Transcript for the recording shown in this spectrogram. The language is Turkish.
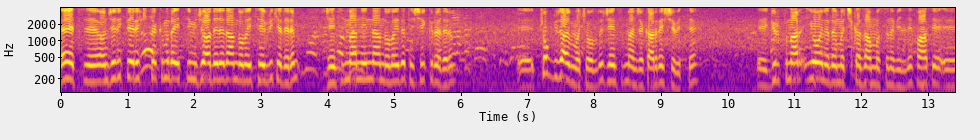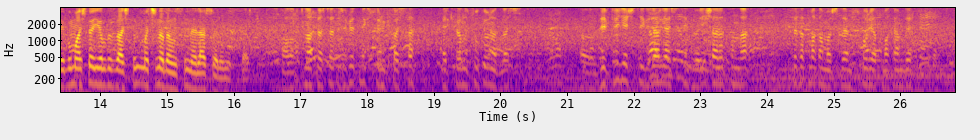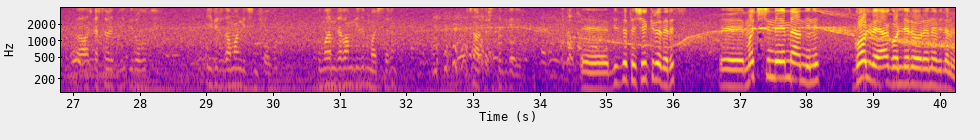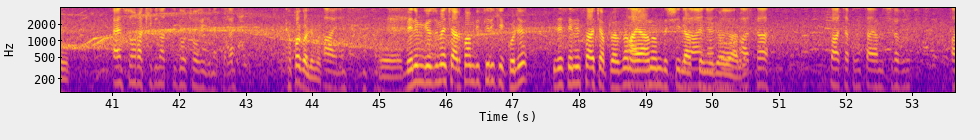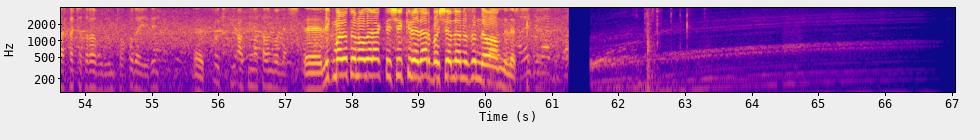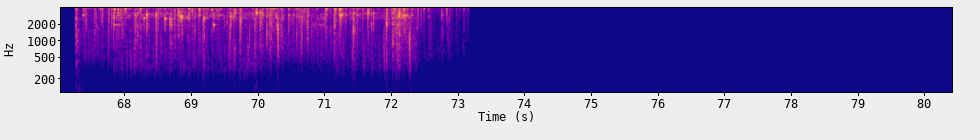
Evet, e, öncelikle her iki takımı da ettiği mücadeleden dolayı tebrik ederim. Centilmenliğinden dolayı da teşekkür ederim. E, çok güzel bir maç oldu. Centilmence, kardeşçe bitti. E, Gürpınar iyi oynadığı maçı kazanmasını bildi. Fatih e, bu maçta yıldızlaştın. Maçın adamısın. Neler söylemek istersin? Valla bütün arkadaşlara teşekkür etmek istiyorum ilk başta. Her iki takım da çok iyi oynadılar. Ee, Zevkli geçti, güzel geçti. Böyle iş arasında stres atmak amaçlı hem spor yapmak hem de arkadaşlarla birlik bir olup iyi bir zaman geçirmiş olduk. Umarım devam gelir bu maçların. Bütün arkadaşlara tebrik ediyorum. E, biz de teşekkür ederiz. E, maç içinde en beğendiğiniz gol veya golleri öğrenebilir miyim? En son rakibin attığı gol çok iyiydi mesela. Kafa golü mü? Aynen. E, benim gözüme çarpan bir free kick golü. Bir de senin sağ çaprazdan Aynen. ayağının dışıyla attığın bir gol vardı. arka sağ çaprazın sağ ayağımın dışıyla vurup arka çatala vurdum top. O da iyiydi. Evet. Bu ikisi aklımda kalan goller. E, lig maratonu olarak teşekkür eder. Başarılarınızın devamını dileriz.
